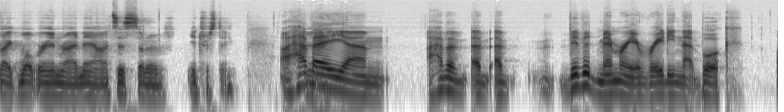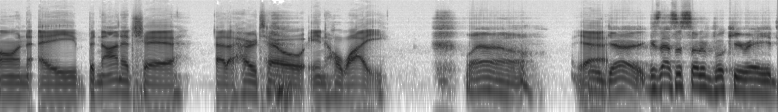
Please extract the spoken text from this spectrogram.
like what we're in right now. It's just sort of interesting. I have a um, I have a, a, a vivid memory of reading that book on a banana chair at a hotel in Hawaii. Wow. Yeah. There you go. Because that's the sort of book you read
